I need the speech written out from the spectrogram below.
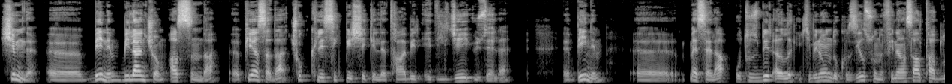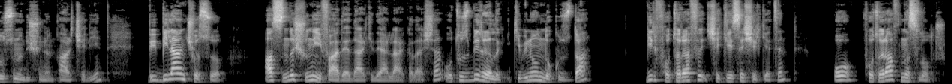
Şimdi benim bilançom aslında piyasada çok klasik bir şekilde tabir edileceği üzere benim mesela 31 Aralık 2019 yıl sonu finansal tablosunu düşünün Arçelik'in. Bir bilançosu aslında şunu ifade eder ki değerli arkadaşlar. 31 Aralık 2019'da bir fotoğrafı çekilse şirketin o fotoğraf nasıl olur?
